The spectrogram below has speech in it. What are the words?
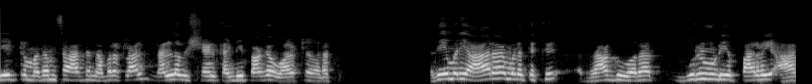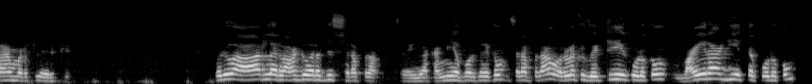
வேற்று மதம் சார்ந்த நபர்களால் நல்ல விஷயங்கள் கண்டிப்பாக வாழ்க்கை நடக்கும். அதே மாதிரி ஆறாம் இடத்துக்கு ராகு வரார். குருனுடைய பார்வை ஆறாம் இடத்துல இருக்கு. பொதுவாக ஆறில் ராகு வர்றது சிறப்பு தான் சரிங்களா? கண்ணியை பொறுத்த வரைக்கும் சிறப்பு தான் ஓரளவுக்கு வெற்றியை கொடுக்கும் வைராகியத்தை கொடுக்கும்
